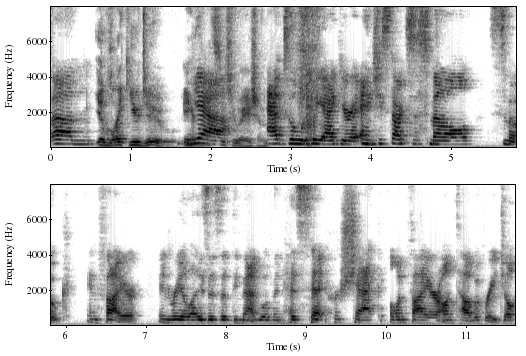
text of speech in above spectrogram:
Um, like you do in Yeah. that situation. absolutely accurate. And she starts to smell smoke and fire and realizes that the madwoman has set her shack on fire on top of Rachel.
